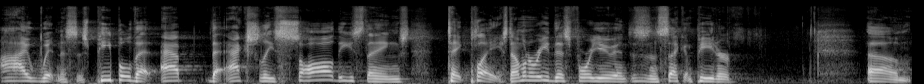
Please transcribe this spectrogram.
eyewitnesses, people that, ap- that actually saw these things take place. Now, I'm going to read this for you, and this is in 2 Peter. Um,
